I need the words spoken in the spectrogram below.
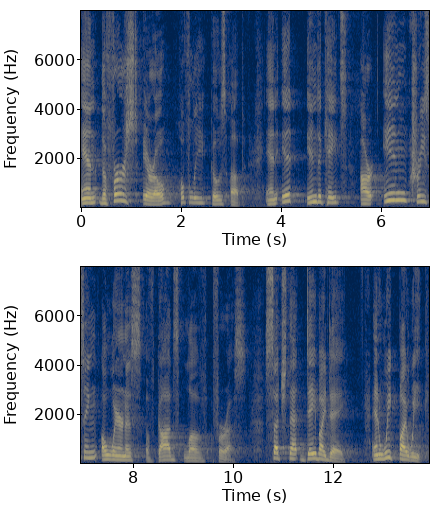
And the first arrow hopefully goes up, and it indicates our increasing awareness of God's love for us, such that day by day and week by week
